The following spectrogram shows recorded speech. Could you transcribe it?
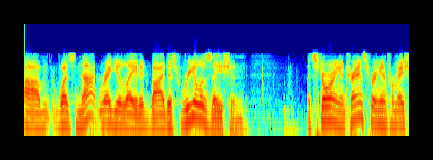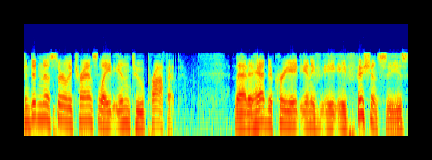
um, was not regulated by this realization that storing and transferring information didn't necessarily translate into profit that it had to create efficiencies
